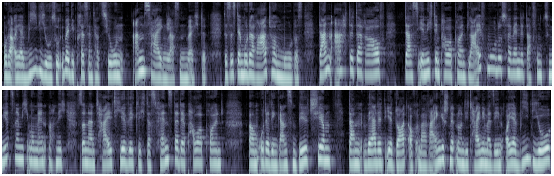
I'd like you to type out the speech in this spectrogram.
oder euer Video so über die Präsentation anzeigen lassen möchtet, das ist der Moderator-Modus, dann achtet darauf, dass ihr nicht den PowerPoint Live-Modus verwendet, da funktioniert es nämlich im Moment noch nicht, sondern teilt hier wirklich das Fenster der PowerPoint ähm, oder den ganzen Bildschirm. Dann werdet ihr dort auch immer reingeschnitten und die Teilnehmer sehen euer Video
